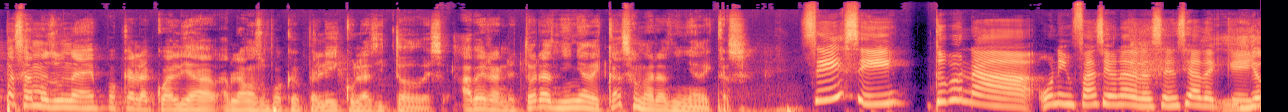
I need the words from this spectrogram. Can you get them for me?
pasamos de una época en la cual ya hablamos un poco de películas y todo eso. A ver, André, ¿tú eras niña de casa o no eras niña de casa? Sí, sí. Tuve una, una infancia y una adolescencia de que yo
